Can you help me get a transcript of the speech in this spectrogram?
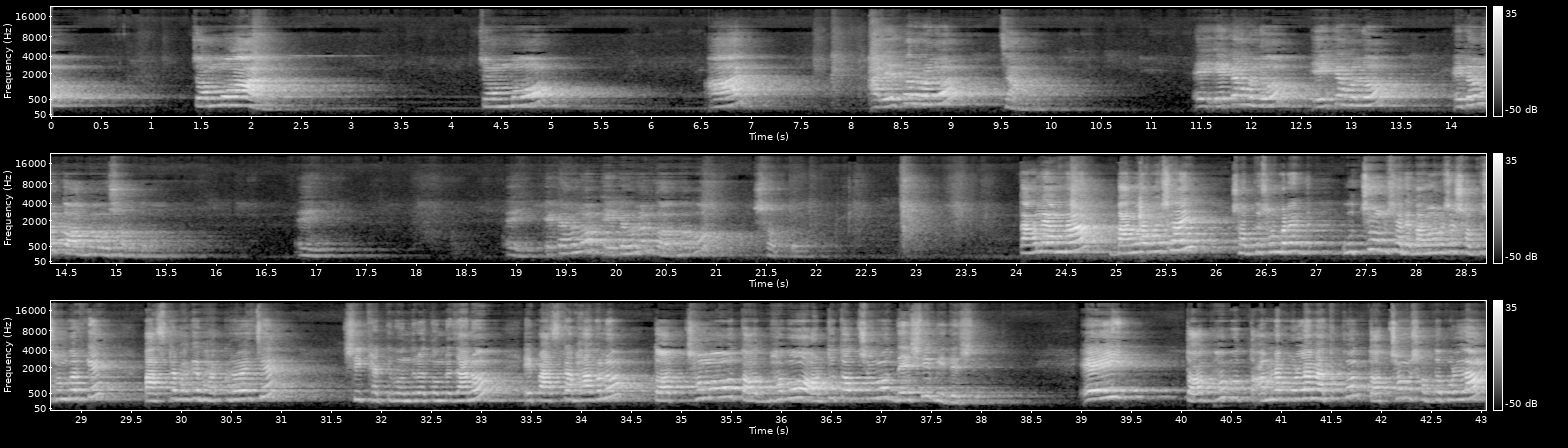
চম্মার চম্ম আর আর এরপর হলো চামার এই এটা হলো, এইটা হলো, এটা হলো তদ্ভব শব্দ এই এই এটা হলো এটা হলো তদ্ভব শব্দ। তাহলে আমরা বাংলা ভাষায় শব্দ সম্ভারের উৎস অনুসারে বাংলা ভাষার শব্দ সম্পর্কে পাঁচটা ভাগে ভাগ করা হয়েছে। শিক্ষার্থী বন্ধুরা, তোমরা জানো, এই পাঁচটা ভাগ হলো তৎসম, তদ্ভব অর্ধ তৎসম দেশি, বিদেশি। এই তদ্ভব, আমরা পড়লাম এতক্ষণ, তৎসম শব্দ পড়লাম,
